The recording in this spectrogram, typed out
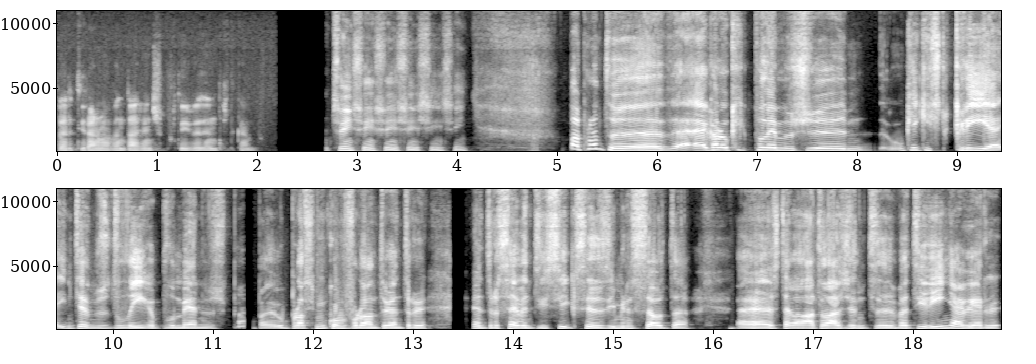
para tirar uma vantagem desportiva dentro de campo. Sim, sim, sim, sim, sim, sim. Pá, pronto, eh, agora o que é que podemos, eh, o que é que isto cria em termos de liga, pelo menos? Pá, o próximo confronto entre, entre 76ers e Minnesota, eh, estará lá toda a gente batidinha a ver,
